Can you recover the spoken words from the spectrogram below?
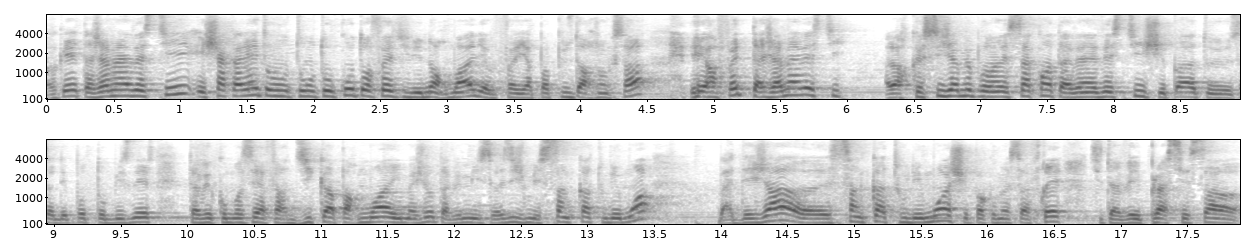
Ok, tu n'as jamais investi et chaque année, ton, ton, ton, compte, en fait, il est normal, il n'y a, pas plus d'argent que ça. Et en fait, tu n'as jamais investi. Alors que si jamais pendant les 5 ans, tu avais investi, je sais pas, ça dépend de ton business, tu avais commencé à faire 10K par mois, imagine, tu avais mis, vas-y, je mets 5K tous les mois, bah déjà 5K euh, tous les mois, je sais pas combien ça ferait si tu avais placé ça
